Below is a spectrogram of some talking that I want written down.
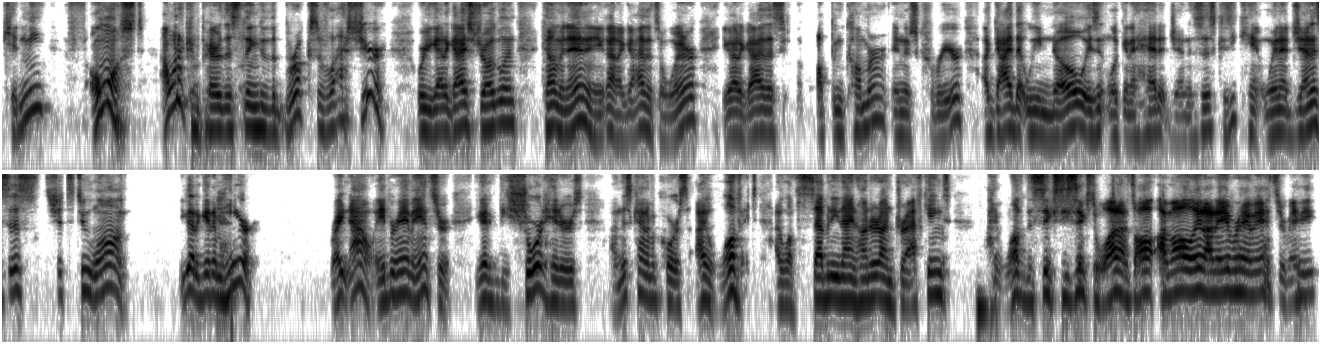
Kidding me? Almost. I want to compare this thing to the Brooks of last year, where you got a guy struggling coming in, and you got a guy that's a winner. You got a guy that's up and comer in his career, a guy that we know isn't looking ahead at Genesis because he can't win at Genesis. Shit's too long. You got to get him Yeah. here right now. Abraham Ancer. You got these short hitters on this kind of a course. I love it. I love 7,900 on DraftKings. I love the 66 to 1. That's all. I'm all in on Abraham Ancer, baby.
